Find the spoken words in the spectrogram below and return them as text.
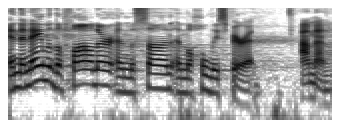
In the name of the Father, and the Son, and the Holy Spirit, Amen.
